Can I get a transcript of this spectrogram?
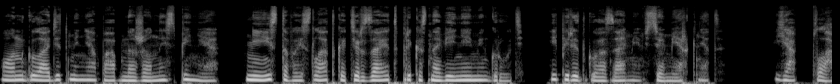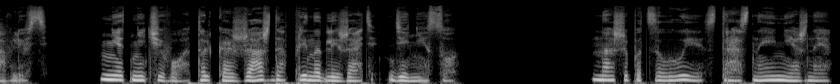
Он гладит меня по обнаженной спине, неистово и сладко терзает прикосновениями грудь, и перед глазами все меркнет. Я плавлюсь. Нет ничего, только жажда принадлежать Денису. Наши поцелуи страстные и нежные,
